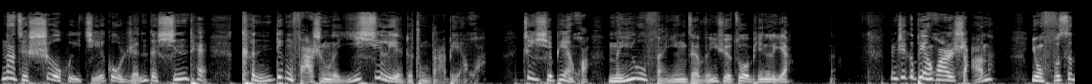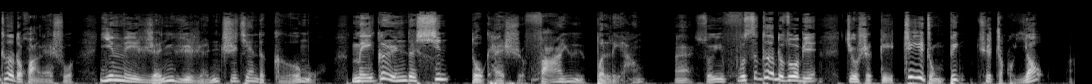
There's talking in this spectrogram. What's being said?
那在社会结构、人的心态，肯定发生了一系列的重大变化。这些变化没有反映在文学作品里呀。啊，那这个变化是啥呢？用福斯特的话来说，因为人与人之间的隔膜，每个人的心都开始发育不良。哎，所以福斯特的作品就是给这种病去找药啊。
